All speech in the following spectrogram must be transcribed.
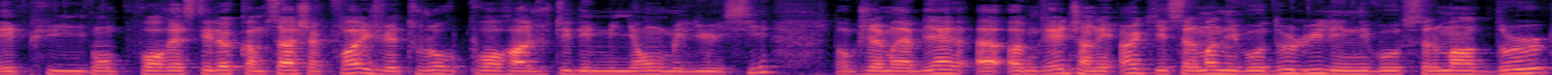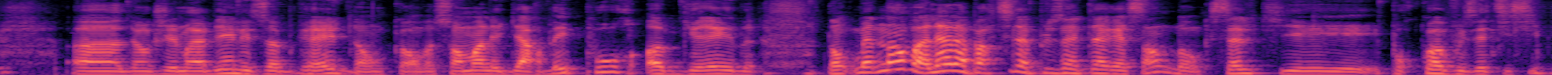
et puis ils vont pouvoir rester là comme ça à chaque fois et je vais toujours pouvoir rajouter des minions au milieu ici. Donc j'aimerais bien upgrade, j'en ai un qui est seulement niveau 2, lui il est niveau seulement 2. Donc j'aimerais bien les upgrade, donc on va sûrement les garder pour upgrade. Donc maintenant on va aller à la partie la plus intéressante, donc celle qui est pourquoi vous êtes ici,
